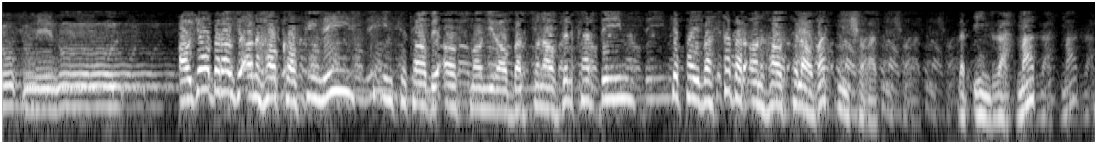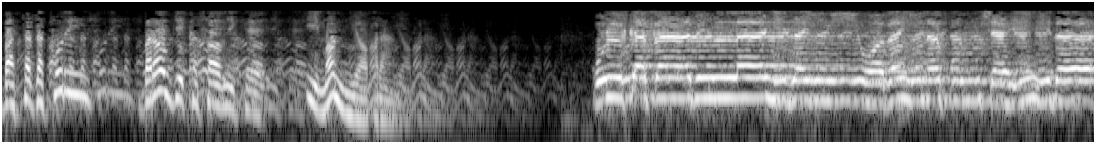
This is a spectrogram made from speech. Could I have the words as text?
يؤمنون آیا برای آنها کافی نیست که این کتاب آسمانی را بر تو نازل کردیم که پیوسته بر آنها تلاوت می شود در این رحمت و تذکری برای کسانی که ایمان میآورند. قل كفى بالله بيني وبينكم شهيدا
